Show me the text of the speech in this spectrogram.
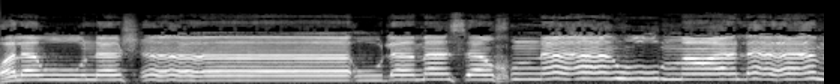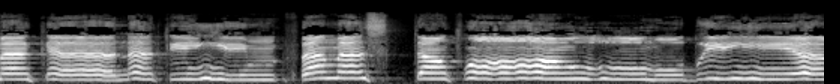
ولو نشاء لمسخناهم على مكانتهم فما استطاعوا مضيا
